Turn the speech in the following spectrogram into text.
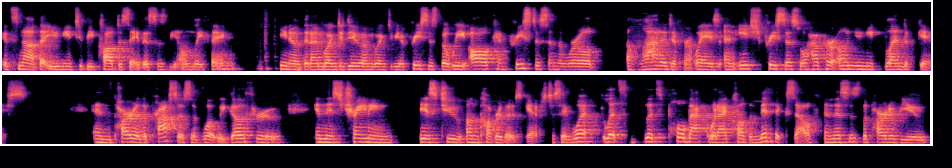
it's not that you need to be called to say this is the only thing, you know, that I'm going to do. I'm going to be a priestess, but we all can priestess in the world a lot of different ways, and each priestess will have her own unique blend of gifts. And part of the process of what we go through in this training is to uncover those gifts to say what let's let's pull back what i call the mythic self. And this is the part of you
